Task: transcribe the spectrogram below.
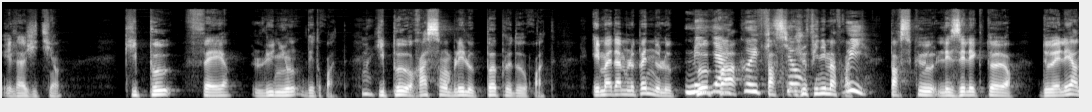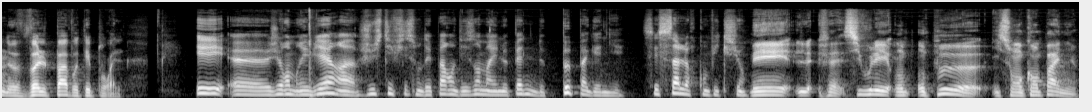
et là j'y tiens, qui peut faire l'union des droites, qui peut rassembler le peuple de droite. Et Madame Le Pen ne le peut pas. Parce que, je finis ma phrase. Parce que les électeurs de LR ne veulent pas voter pour elle. Et euh, Jérôme Rivière a justifié son départ en disant Marine Le Pen ne peut pas gagner. C'est ça leur conviction. Mais si vous voulez, on, peut. Euh, ils sont en campagne.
